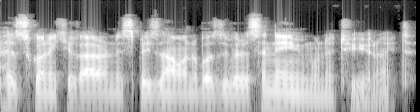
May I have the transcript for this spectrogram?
حس کنه که قرار نیست بهش زمان بازی برسه نمیمونه توی یونایتد.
